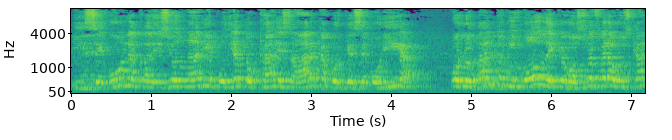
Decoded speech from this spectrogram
Y según la tradición nadie podía tocar esa arca porque se moría. Por lo tanto, ni modo de que Josué fuera a buscar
